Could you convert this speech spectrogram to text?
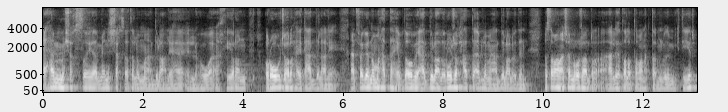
أهم شخصية من الشخصيات اللي هم يعدلوا عليها اللي هو أخيرا روجر هيتعدل عليه. أنا اتفاجئ إن هم حتى هيبدأوا بيعدلوا على روجر حتى قبل ما يعدلوا على أودين بس طبعا عشان روجر عليه طلب طبعا أكتر من أودين بكتير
